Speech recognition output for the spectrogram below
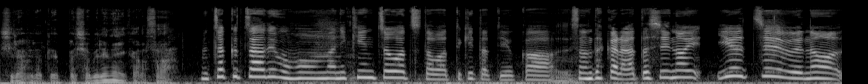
シラフだとやっぱり喋れないからさむちゃくちゃでもほんまに緊張は伝わってきたっていうか、そのだから私の YouTube の、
